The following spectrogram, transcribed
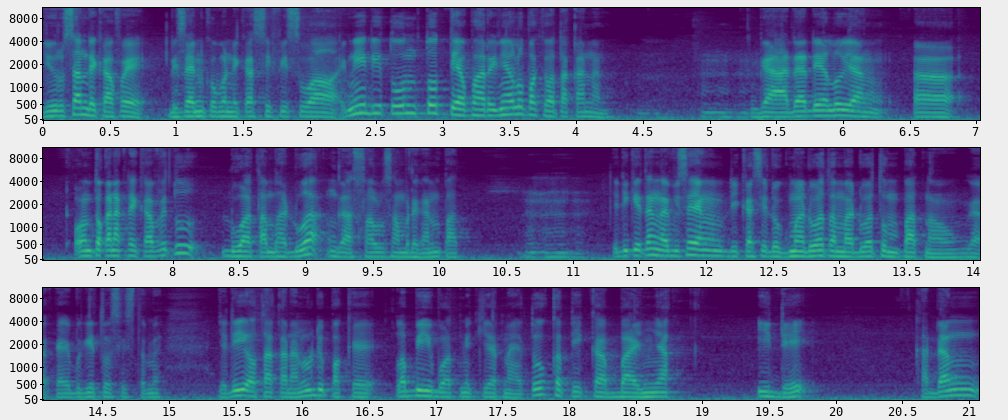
jurusan DKV, desain komunikasi visual. Ini dituntut tiap harinya lu pakai otak kanan. Hmm. Nggak ada deh lu yang eh, untuk anak DKV tuh 2 tambah 2 nggak selalu sama dengan 4 Hmm. jadi kita nggak bisa yang dikasih dogma 2 tambah 2 tuh 4 no, nggak kayak begitu sistemnya. Jadi otak kanan lu dipakai lebih buat mikir. Nah, itu ketika banyak ide kadang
